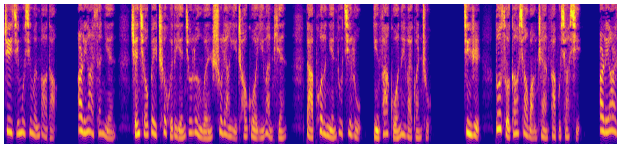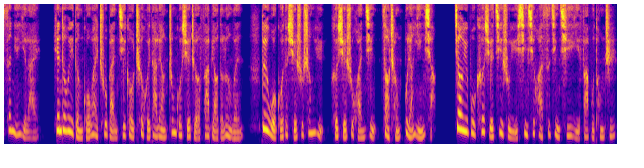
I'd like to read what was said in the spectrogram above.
据吉木新闻报道，二零二三年全球被撤回的研究论文数量已超过一万篇，打破了年度纪录，引发国内外关注。近日，多所高校网站发布消息，二零二三年以来 h e n d e 等国外出版机构撤回大量中国学者发表的论文，对我国的学术声誉和学术环境造成不良影响。教育部科学技术与信息化司近期已发布通知，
